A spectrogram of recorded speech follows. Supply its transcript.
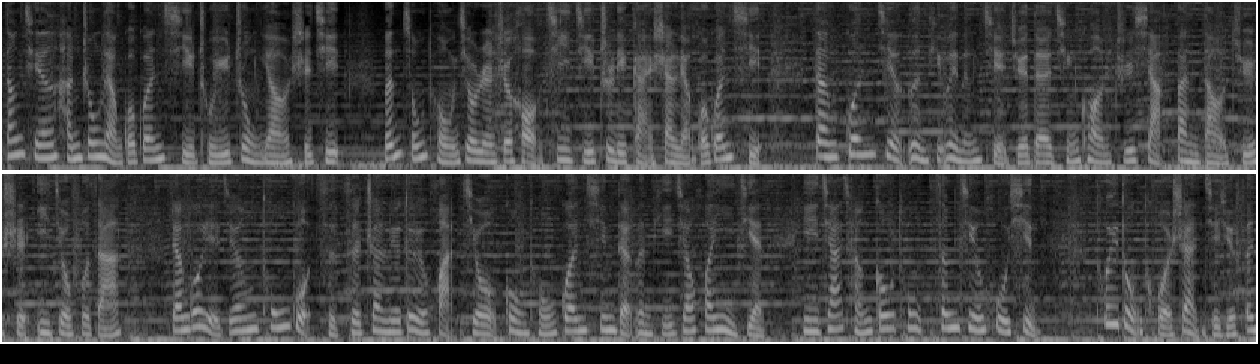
当前，韩中两国关系处于重要时期。文总统就任之后，积极致力改善两国关系，但关键问题未能解决的情况之下，半岛局势依旧复杂。两国也将通过此次战略对话，就共同关心的问题交换意见，以加强沟通、增进互信，推动妥善解决分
